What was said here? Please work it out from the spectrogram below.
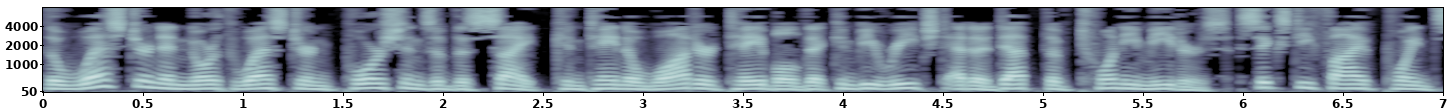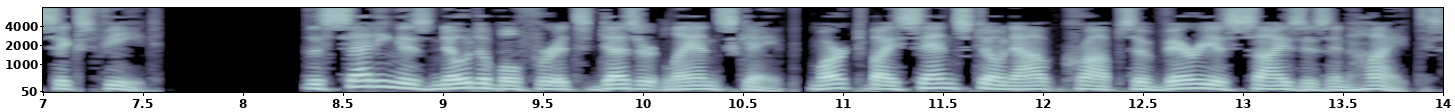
The western and northwestern portions of the site contain a water table that can be reached at a depth of 20 meters (65.6 feet). The setting is notable for its desert landscape, marked by sandstone outcrops of various sizes and heights.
